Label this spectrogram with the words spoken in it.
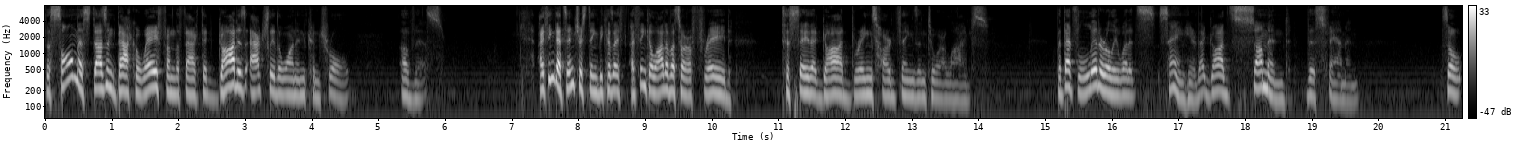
the psalmist doesn't back away from the fact that God is actually the one in control of this. I think that's interesting because I, I think a lot of us are afraid to say that God brings hard things into our lives. But that's literally what it's saying here that God summoned this famine. So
